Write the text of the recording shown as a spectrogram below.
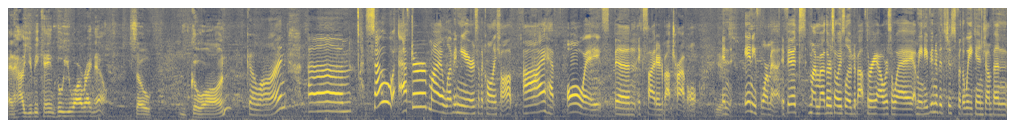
and how you became who you are right now. So go on. Go on. Um, so after my 11 years at the Colony Shop, I have always been excited about travel Yes. in any format. If it's my mother's always lived about three hours away. I mean, even if it's just for the weekend, jumping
